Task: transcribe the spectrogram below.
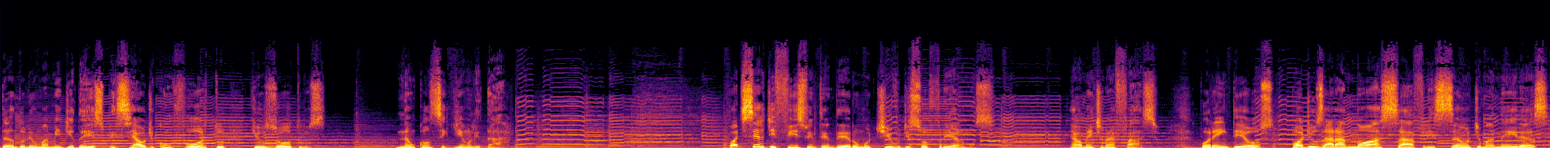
dando-lhe uma medida especial de conforto que os outros não conseguiam lhe dar. Pode ser difícil entender o motivo de sofrermos. Realmente não é fácil. Porém, Deus pode usar a nossa aflição de maneiras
